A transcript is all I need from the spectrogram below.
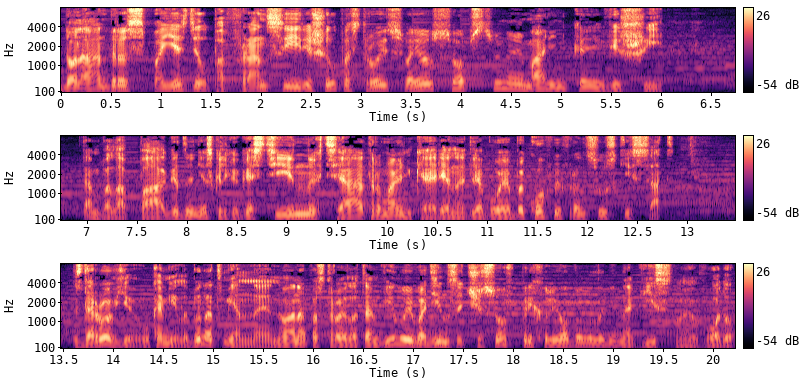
Дон Андрес поездил по Франции и решил построить свое собственное маленькое Виши – там была пагода, несколько гостиных, театр, маленькая арена для боя быков и французский сад. Здоровье у Камилы было отменное, но она построила там виллу и в 11 часов прихлебывала ненавистную воду.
